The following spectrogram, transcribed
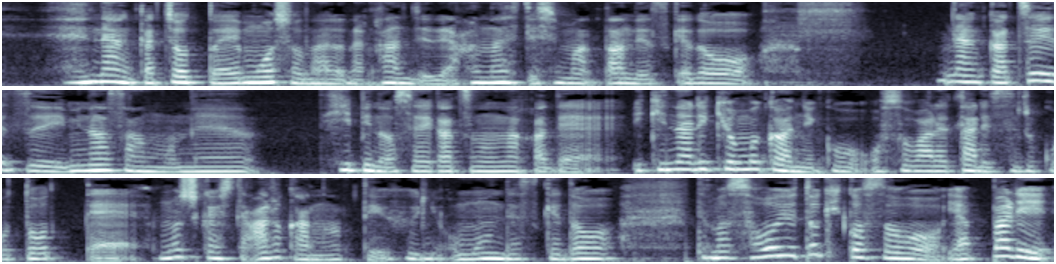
なんかちょっとエモーショナルな感じで話してしまったんですけど、なんかついつい皆さんもね、日々の生活の中でいきなり虚無感にこう襲われたりすることってもしかしてあるかなっていうふうに思うんですけど、でもそういう時こそやっぱり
